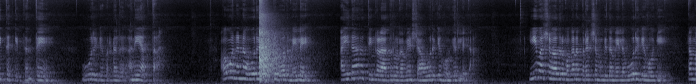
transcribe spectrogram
ಇದ್ದಕ್ಕಿದ್ದಂತೆ ಊರಿಗೆ ಹೊರಡಲು ಅಣಿಯಾಗ್ತಾಳೆ ಅವ್ವನನ್ನು ಊರಿಗೆ ಬಿಟ್ಟು ಹೋದ ಮೇಲೆ ಐದಾರು ತಿಂಗಳಾದರೂ ರಮೇಶ ಊರಿಗೆ ಹೋಗಿರಲಿಲ್ಲ. ಈ ವರ್ಷವಾದರೂ ಮಗನ ಪರೀಕ್ಷೆ ಮುಗಿದ ಮೇಲೆ ಊರಿಗೆ ಹೋಗಿ ತಮ್ಮ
